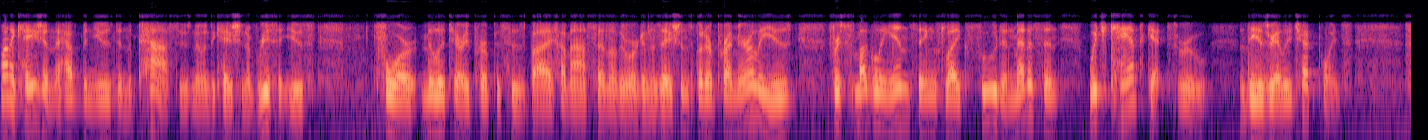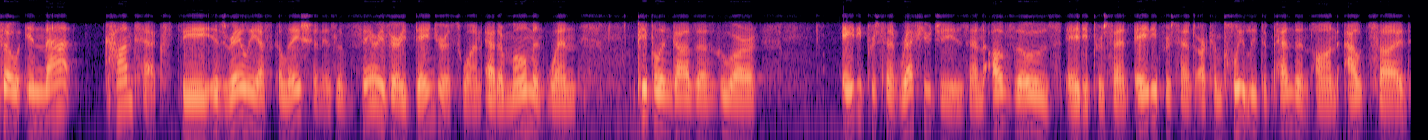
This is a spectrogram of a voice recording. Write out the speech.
on occasion. They have been used in the past. There's no indication of recent use for military purposes by Hamas and other organizations, but are primarily used for smuggling in things like food and medicine, which can't get through the Israeli checkpoints. So in that context, the Israeli escalation is a very, very dangerous one at a moment when people in Gaza who are 80% refugees, and of those 80%, 80% are completely dependent on outside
